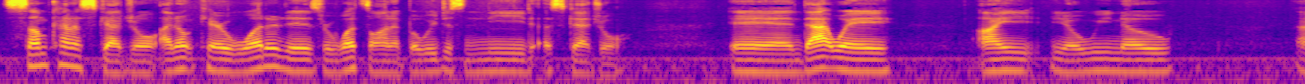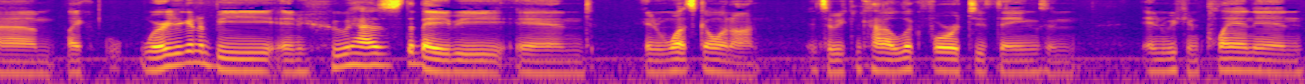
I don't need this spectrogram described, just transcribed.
some kind of schedule. I don't care what it is or what's on it but we just need a schedule. And that way i you know we know um, like where you're going to be and who has the baby and and what's going on. And so we can kind of look forward to things and and we can plan in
